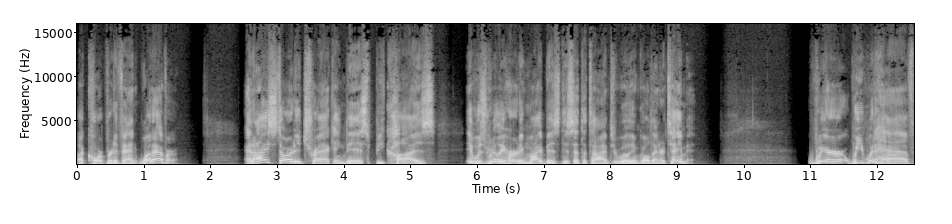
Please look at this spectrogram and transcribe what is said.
a corporate event, whatever. And I started tracking this because it was really hurting my business at the time through William Gold Entertainment where we would have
